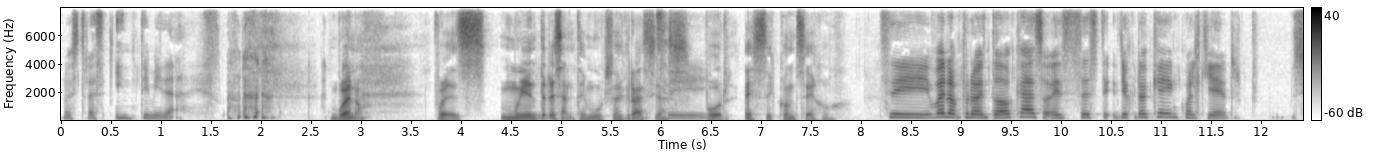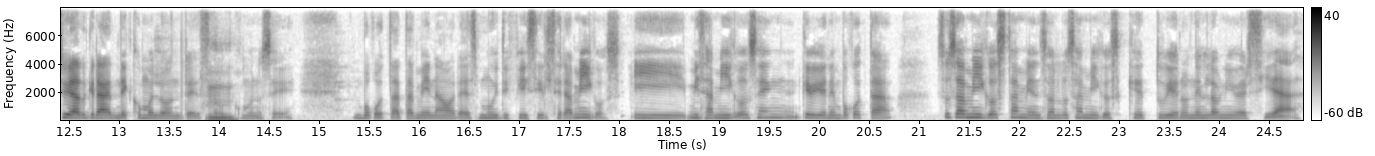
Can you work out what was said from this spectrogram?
nuestras intimidades. Bueno, pues muy interesante. Muchas gracias Sí. por ese consejo. Sí, bueno, pero en todo caso, es esti- yo creo que en cualquier ciudad grande como Londres Mm. o como no sé, Bogotá también ahora es muy difícil ser amigos. Y mis amigos en, que viven en Bogotá, sus amigos también son los amigos que tuvieron en la universidad.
